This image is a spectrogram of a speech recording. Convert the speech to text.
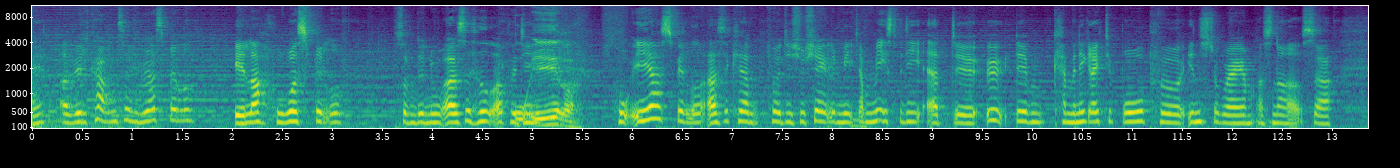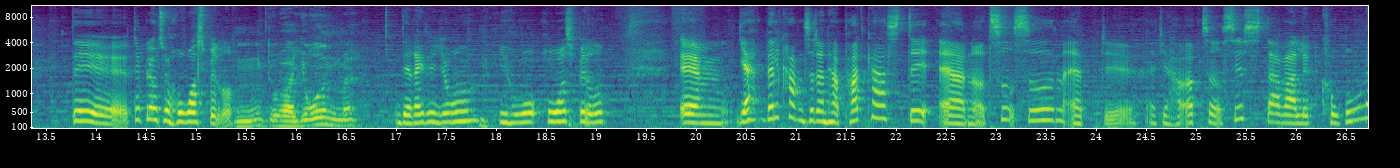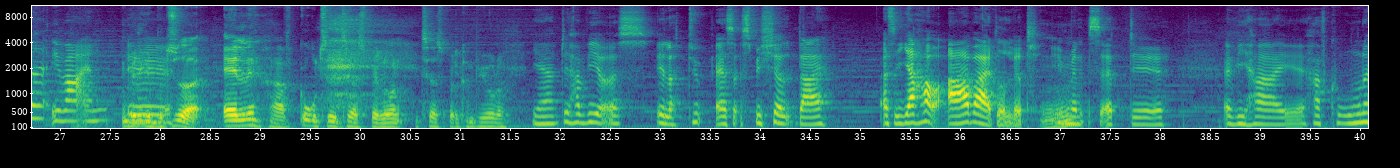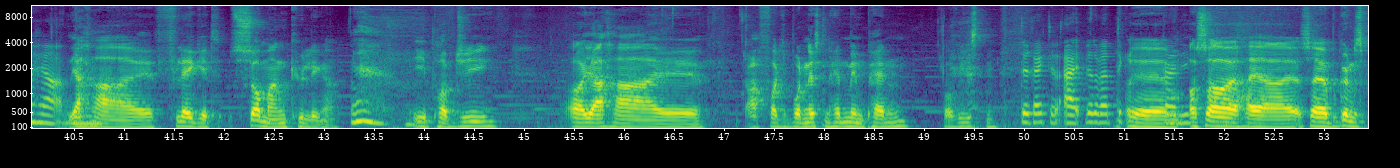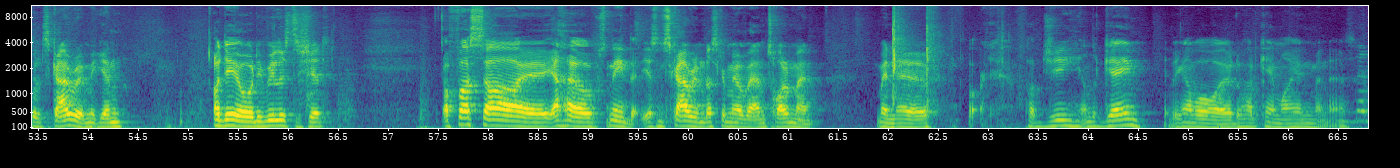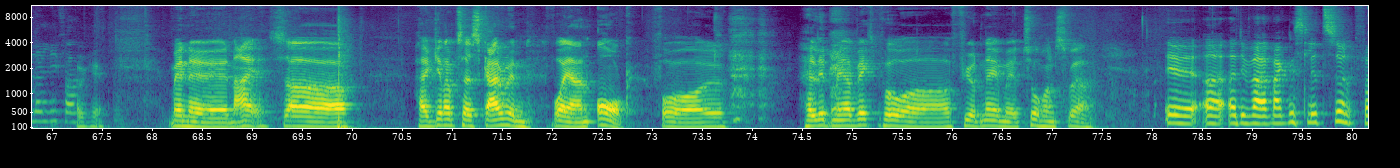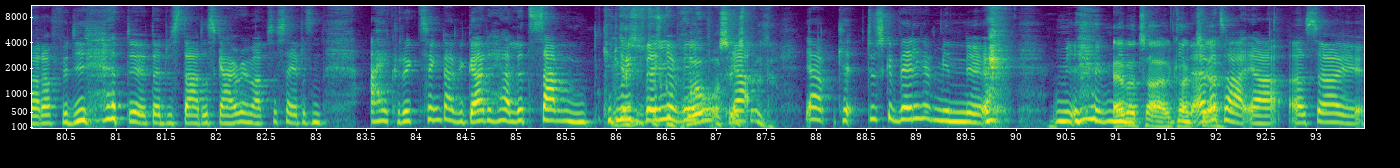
Hej og velkommen til Hørespillet, eller Horespillet, som det nu også hedder på de... Oera. Hoera-spillet, også kendt på de sociale medier, mest fordi at øh, ø, det kan man ikke rigtig bruge på Instagram og sådan noget, så det, øh, det blev til Horespillet. Mm, du har joden med. Det er rigtig jorden i Ho- Horespillet. Øhm, ja, velkommen til den her podcast. Det er noget tid siden, at, øh, at jeg har optaget sidst. Der var lidt corona i vejen. Hvilket øh, betyder, at alle har haft god tid til at spille, und- til at spille computer. Ja, det har vi også. Eller du, altså specielt dig. Altså, jeg har jo arbejdet lidt, mm. imens at, øh, at vi har øh, haft corona her. men- Jeg har øh, flækket så mange kyllinger i PUBG. Og jeg har... Øh, åh, fuck, jeg burde næsten hente min pande for at vise den. Det er rigtigt. Ej, ved du hvad, det gør jeg Øh, lige. og så har jeg, så er jeg begyndt at spille Skyrim igen. Og det er jo det vildeste shit. Og først så, øh, jeg har jo sådan en, jeg synes Skyrim, der skal man jo være en troldmand. Men øh, fuck, PUBG on the game. Jeg ved ikke engang, hvor øh, du har et kamera henne, men øh, er lige for. okay. Men øh, nej, så har jeg genoptaget Skyrim, hvor jeg er en ork, for at øh, have lidt mere vægt på at fyre den af med et tohåndssvær. Øh, og, og det var faktisk lidt synd for dig, fordi at, øh, da du startede Skyrim op, så sagde du sådan, ej, kunne du ikke tænke dig, at vi gør det her lidt sammen? Kan du jeg ikke synes, du vælge skulle prøve hvil- at se ja, spillet. ja, kan, du skal vælge min, øh, min, min Avatar eller din avatar, ja. Og så, øh,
